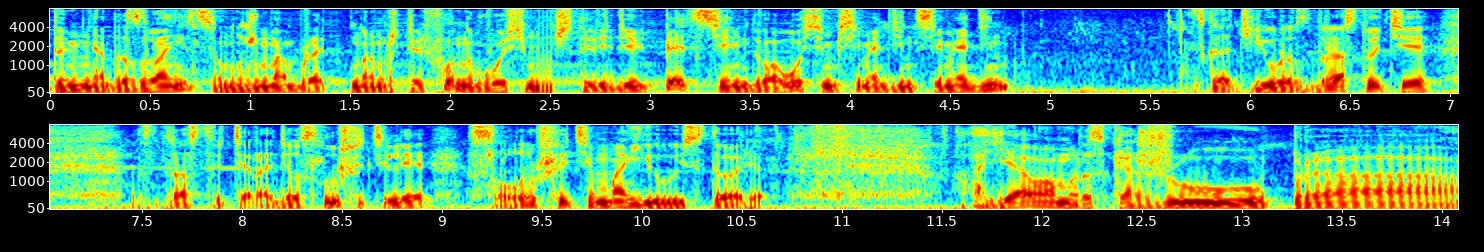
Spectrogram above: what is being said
до меня дозвониться, нужно набрать номер телефона 8495 728 7171 сказать, Юра, здравствуйте, здравствуйте, радиослушатели, слушайте мою историю. А я вам расскажу про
